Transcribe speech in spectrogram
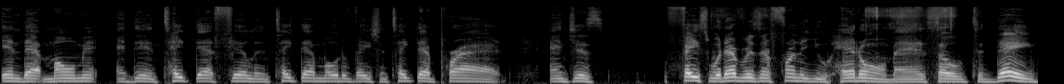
in that moment, and then take that feeling, take that motivation, take that pride, and just face whatever is in front of you head on, man. So today,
